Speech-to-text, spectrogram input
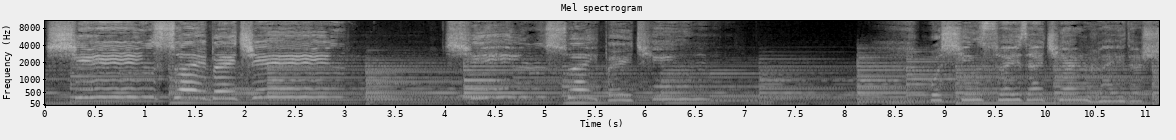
心碎北京，心碎北京，我心碎在尖锐的、深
